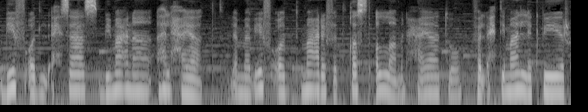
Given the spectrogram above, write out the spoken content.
بيفقد الإحساس بمعنى هالحياة لما بيفقد معرفة قصد الله من حياته فالاحتمال الكبير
